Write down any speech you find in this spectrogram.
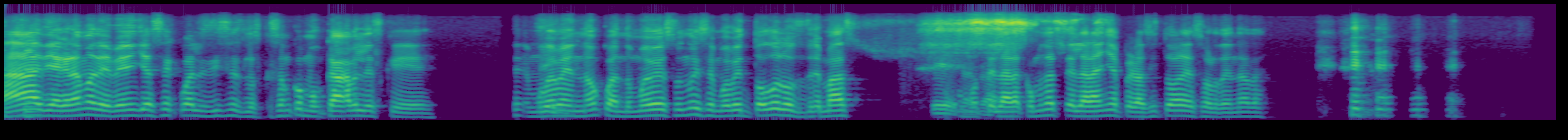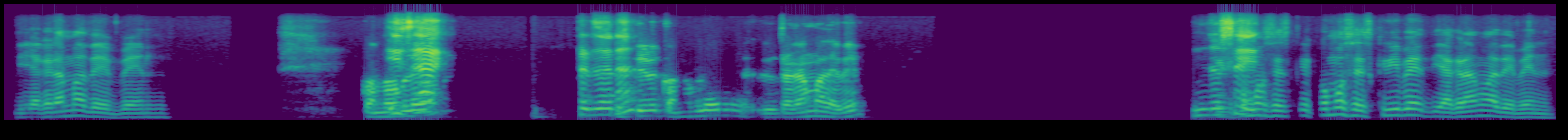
Ah, diagrama de Venn, ya sé cuáles dices, los que son como cables que se mueven, ¿no? Cuando mueves uno y se mueven todos los demás, como, una telaraña, pero así toda desordenada. diagrama de Venn. Con doble. ¿Perdona? ¿Escribe con doble el diagrama de Venn? No sé. ¿Cómo se, ¿Cómo se escribe diagrama de Venn?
